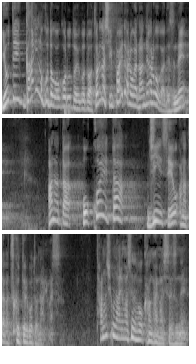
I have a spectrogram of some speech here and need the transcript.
予定外のことが起こるということはそれが失敗だろうが何であろうがですね。あなたを超えた人生をあなたが作っていることになります。楽しくなりますねそう考えましてですね。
